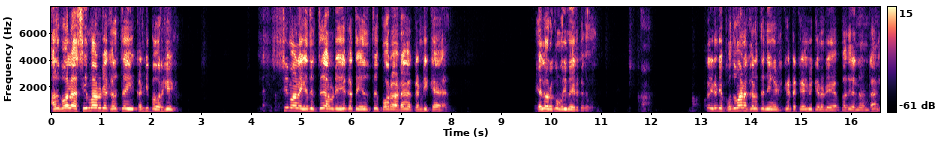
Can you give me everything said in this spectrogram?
அதுபோல சீமானுடைய கருத்தை கண்டிப்பவர்கள் சீமானை எதிர்த்து அவருடைய இயக்கத்தை எதிர்த்து போராட கண்டிக்க எல்லோருக்கும் உரிமை இருக்கிறது. என்னுடைய பொதுவான கருத்து நீங்கள் கேட்ட கேள்விக்கு என்னுடைய பதில் என்னவென்றால்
